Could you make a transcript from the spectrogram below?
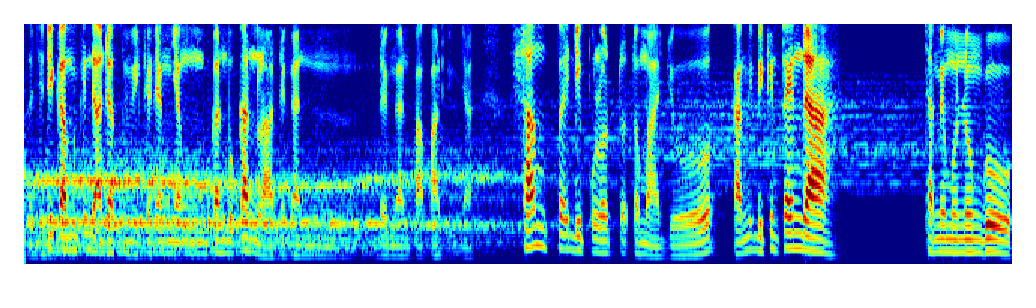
Nah, jadi kami mungkin tidak ada pemikiran yang yang bukan bukan lah dengan dengan Pak Pardinya. Sampai di Pulau Tomajo kami bikin tenda. Kami menunggu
